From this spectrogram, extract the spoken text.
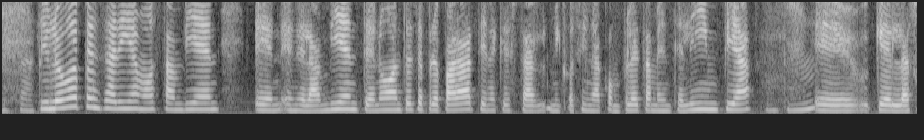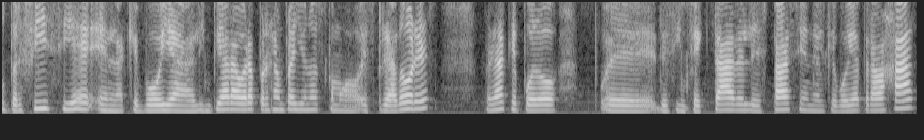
Exacto. Y luego pensaríamos también en, el ambiente, ¿no? Antes de preparar tiene que estar mi cocina completamente limpia, eh, que la superficie en la que voy a limpiar ahora, por ejemplo, hay unos como espreadores, ¿verdad? Que puedo eh, desinfectar el espacio en el que voy a trabajar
